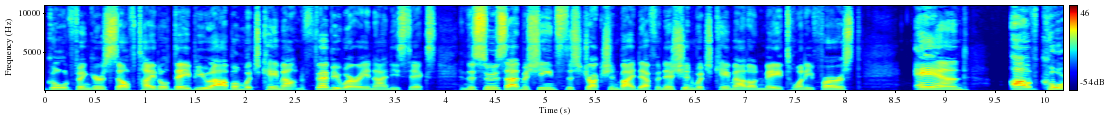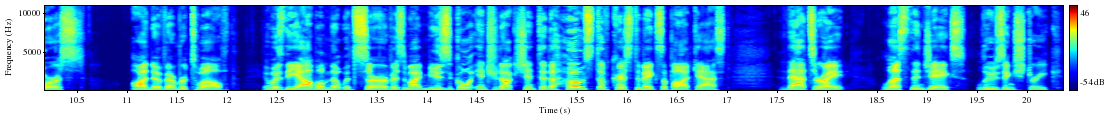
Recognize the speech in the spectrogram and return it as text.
Goldfinger's self titled debut album, which came out in February of 96, and The Suicide Machine's Destruction by Definition, which came out on May 21st, and, of course, on November 12th, it was the album that would serve as my musical introduction to the host of Chris DeMakes a Podcast. That's right, Less Than Jake's Losing Streak.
